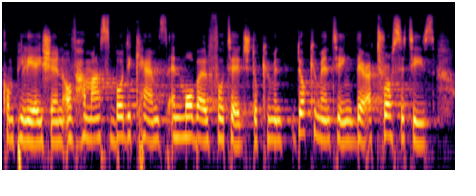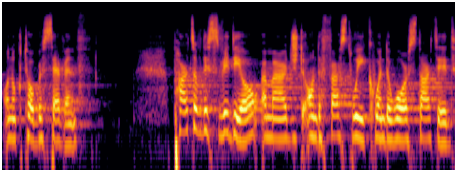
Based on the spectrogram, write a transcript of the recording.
compilation of Hamas body cams and mobile footage document documenting their atrocities on October 7th. Part of this video emerged on the first week when the war started.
